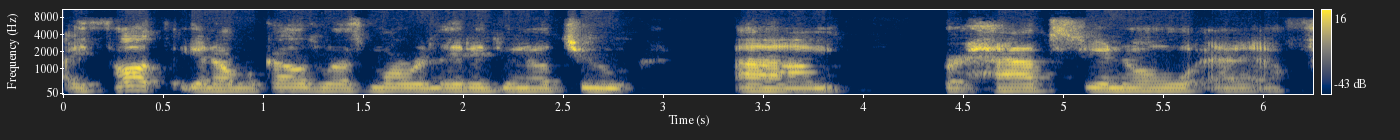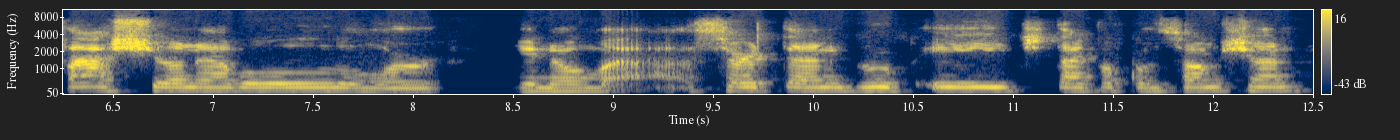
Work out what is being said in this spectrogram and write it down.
I thought, you know, avocados was more related, you know, to um, perhaps, you know, uh, fashionable or you know, a certain group age type of consumption.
